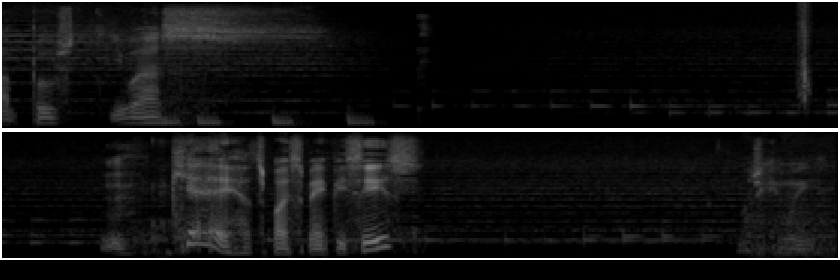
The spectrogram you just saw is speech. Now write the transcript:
Want to boost US. Hmm, Okay, let's buy some APCs. How much can we?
